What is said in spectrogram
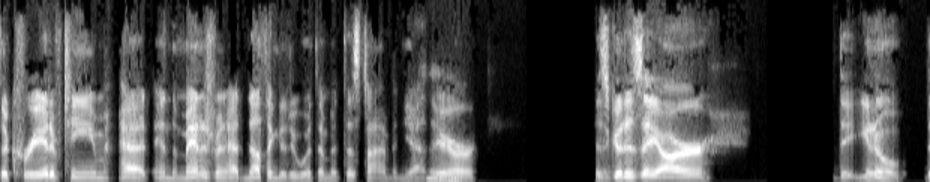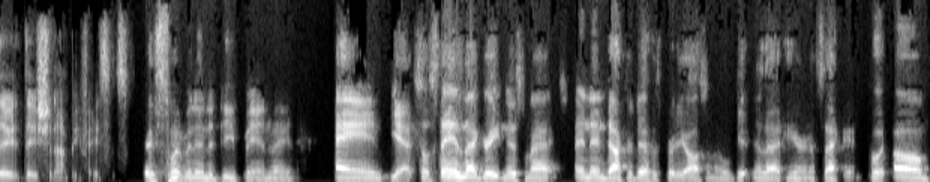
the creative team had and the management had nothing to do with them at this time. And yeah, they're mm-hmm. as good as they are. They, you know, they they should not be faces. They're swimming in the deep end, man. And yeah, so Stan's not great in this match, and then Doctor Death is pretty awesome. And we'll get into that here in a second. But um,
